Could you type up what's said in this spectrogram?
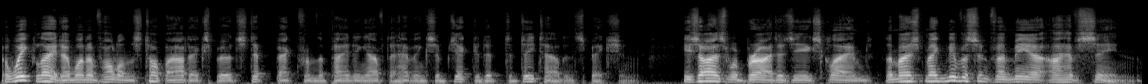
A week later, one of Holland's top art experts stepped back from the painting after having subjected it to detailed inspection. His eyes were bright as he exclaimed, The most magnificent Vermeer I have seen.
